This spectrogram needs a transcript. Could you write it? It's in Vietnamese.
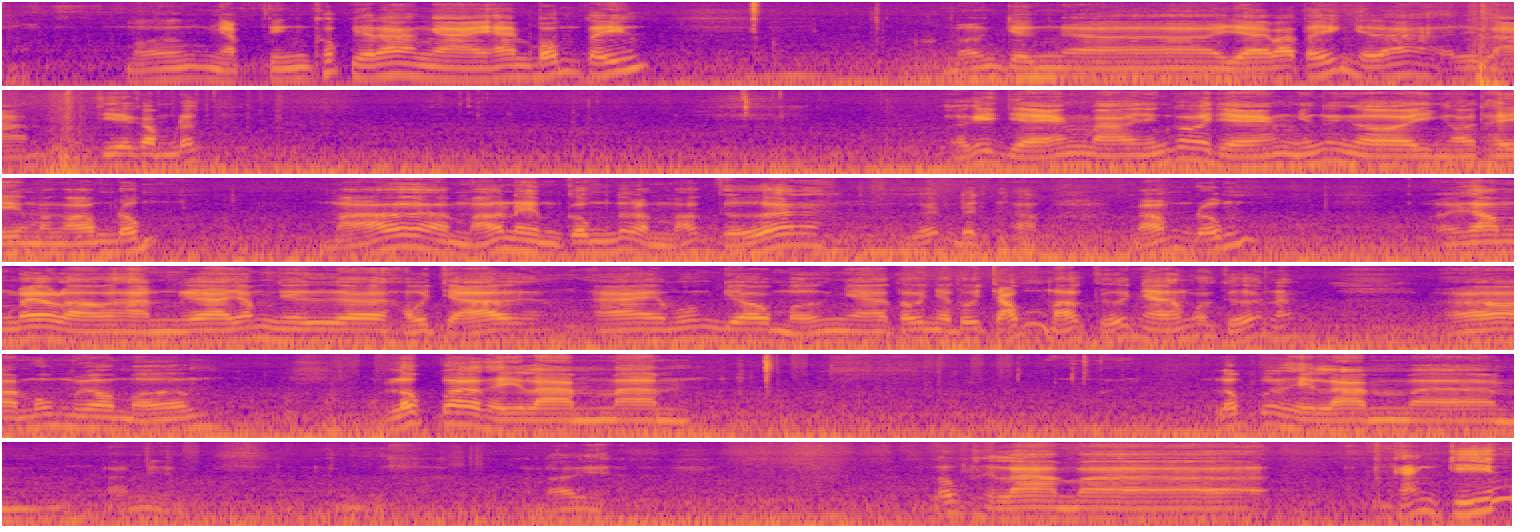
mượn nhập tiền khúc vậy đó ngày 24 tiếng mượn chừng vài à, ba tiếng vậy đó đi làm chia công đức. Rồi cái dạng mà những cái dạng những cái người ngồi thiền mà ngồi không đúng mở mở niềm cung tức là mở cửa đó cửa định mà không đúng. Rồi xong cái là thành ra giống như à, hội chợ ai muốn vô mượn nhà tôi nhà tôi trống mở cửa nhà không có cửa nữa. À, muốn vô mượn. Lúc thì làm à, lúc lúc thì làm à, làm gì? Nói lúc thì làm à, kháng chiến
